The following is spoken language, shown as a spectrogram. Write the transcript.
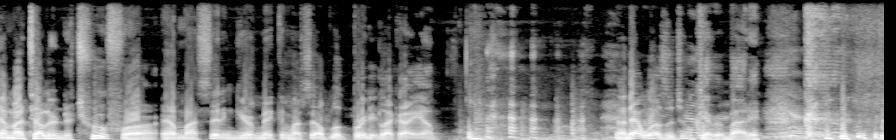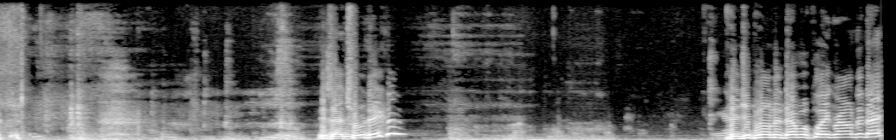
Am I telling the truth or am I sitting here making myself look pretty like I am? now, that was a joke, everybody. Is that true, Deacon? Did you play on the devil playground today?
